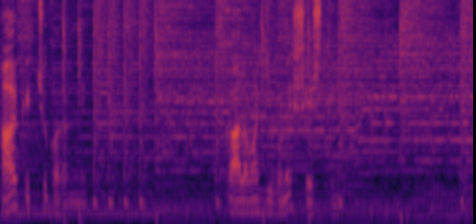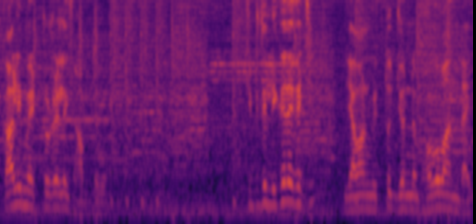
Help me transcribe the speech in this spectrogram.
আর কিচ্ছু করার নেই। কাল আমার জীবনের শেষ দিন। কালই মেট্রো রেলে ঝাঁপ দেবো। চিঠিতে লিখে রেখেছি যে আমার মৃত্যুর জন্য ভগবান দায়ী।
